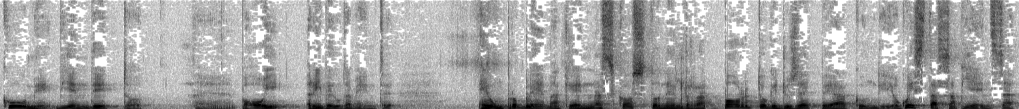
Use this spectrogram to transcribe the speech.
come viene detto eh, poi ripetutamente, è un problema che è nascosto nel rapporto che Giuseppe ha con Dio. Questa sapienza,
